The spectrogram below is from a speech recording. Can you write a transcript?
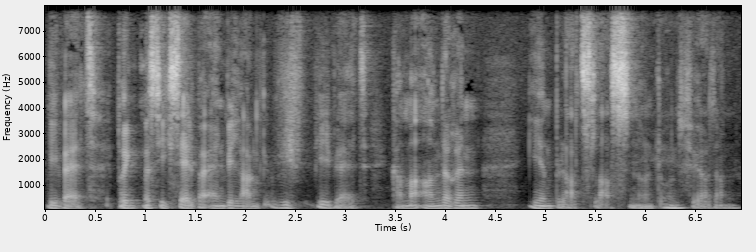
Wie weit bringt man sich selber ein, wie, lang, wie, wie weit kann man anderen ihren Platz lassen und, und fördern.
